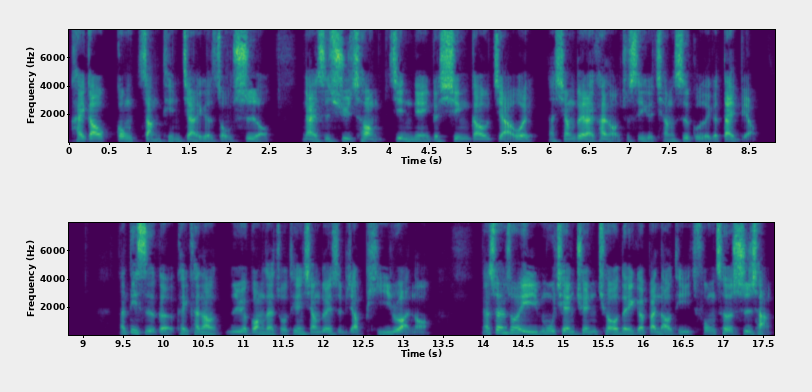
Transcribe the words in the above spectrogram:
开高攻涨停价的一个走势哦，那也是续创近年一个新高价位。那相对来看哦，就是一个强势股的一个代表。那第四个可以看到日月光在昨天相对是比较疲软哦。那虽然说以目前全球的一个半导体封测市场，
